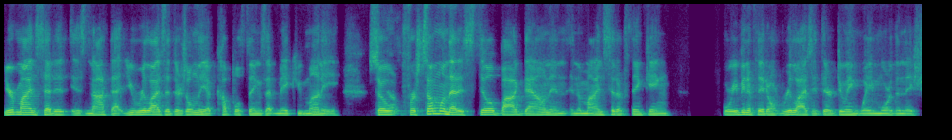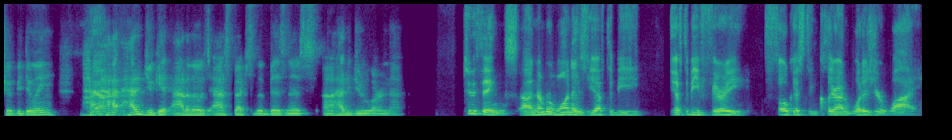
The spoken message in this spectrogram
your mindset is not that. You realize that there's only a couple things that make you money. So yeah. for someone that is still bogged down in, in the mindset of thinking, or even if they don't realize it, they're doing way more than they should be doing. How, yeah. how, how did you get out of those aspects of the business? Uh, how did you learn that? Two things. Uh, number one is you have to be you have to be very focused and clear on what is your why.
